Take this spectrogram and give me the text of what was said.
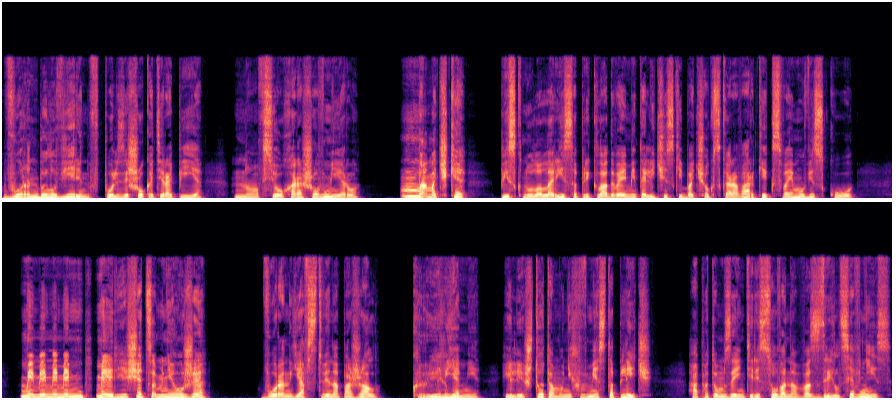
Ворон был уверен в пользе шокотерапии, но все хорошо в меру. «Мамочки!» — пискнула Лариса, прикладывая металлический бачок скороварки к своему виску. «Ме-ме-ме-ме, мерещится мне уже!» Ворон явственно пожал крыльями или что там у них вместо плеч, а потом заинтересованно воззрился вниз.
